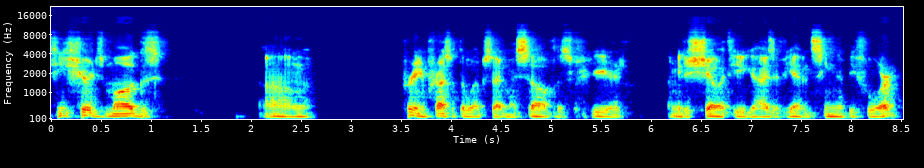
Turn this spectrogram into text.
t-shirts, mugs. Um, pretty impressed with the website myself. This here. Let me just show it to you guys if you haven't seen it before.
